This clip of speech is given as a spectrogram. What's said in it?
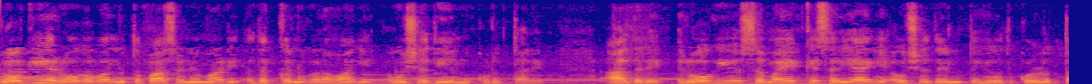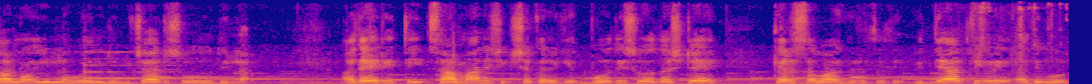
ರೋಗಿಯ ರೋಗವನ್ನು ತಪಾಸಣೆ ಮಾಡಿ ಅದಕ್ಕನುಗುಣವಾಗಿ ಔಷಧಿಯನ್ನು ಕೊಡುತ್ತಾರೆ. ಆದರೆ ರೋಗಿಯು ಸಮಯಕ್ಕೆ ಸರಿಯಾಗಿ ಔಷಧಿಯನ್ನು ತೆಗೆದುಕೊಳ್ಳುತ್ತಾನೋ ಇಲ್ಲವೋ ಎಂದು ವಿಚಾರಿಸುವುದಿಲ್ಲ. ಅದೇ ರೀತಿ ಸಾಮಾನ್ಯ ಶಿಕ್ಷಕರಿಗೆ ಬೋಧಿಸುವುದಷ್ಟೇ ಕೆಲಸವಾಗಿರುತ್ತದೆ. ವಿದ್ಯಾರ್ಥಿಗಳಿಗೆ ಅದು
